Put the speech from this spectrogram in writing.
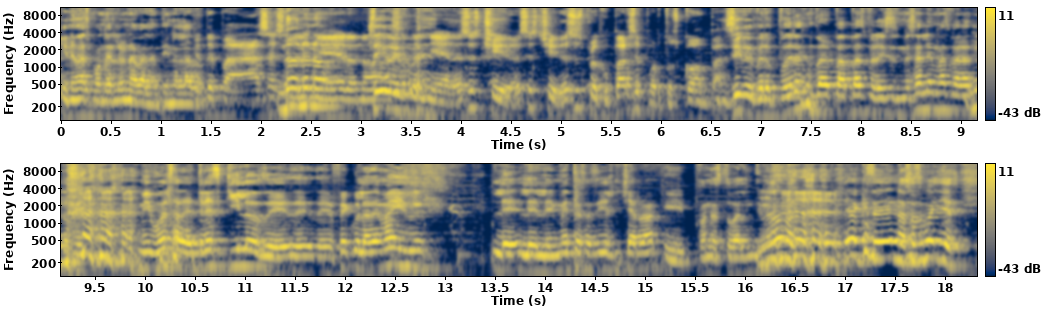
y nada más ponerle una valentina al ¿Qué lado. te pasa? Eso No, no, no, no. es ñero, no. Sí, güey. eso no es ñero, Eso es chido, eso es chido. Eso es preocuparse por tus compas. Sí, güey, pero podrías comprar papas, pero dices, me sale más barato mi, mi bolsa de 3 kilos de, de, de fécula de maíz, güey. Le, le, le metes así el chicharrón y pones tu valentina. No, ya que se den esos güeyes.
